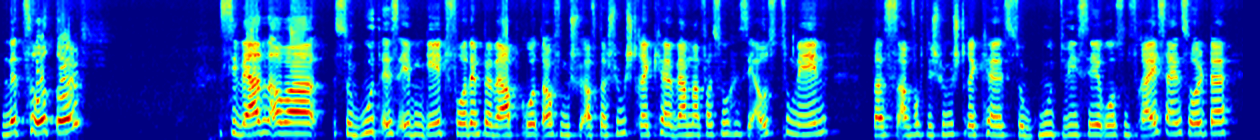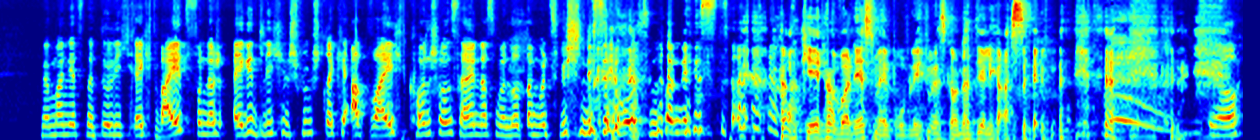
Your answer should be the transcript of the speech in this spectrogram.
nicht so toll. Sie werden aber, so gut es eben geht, vor dem Bewerb, gerade auf, auf der Schwimmstrecke, werden wir versuchen, sie auszumähen, dass einfach die Schwimmstrecke so gut wie seerosenfrei sein sollte. Wenn man jetzt natürlich recht weit von der eigentlichen Schwimmstrecke abweicht, kann schon sein, dass man dort einmal zwischen die Seerosen dann ist. okay, dann war das mein Problem. Es kann natürlich auch sein. ja.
